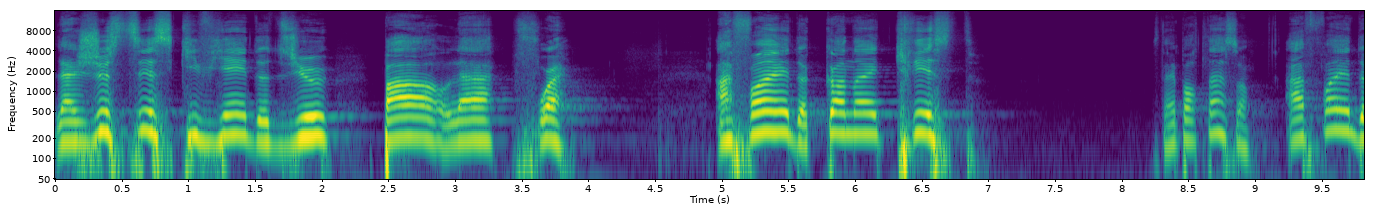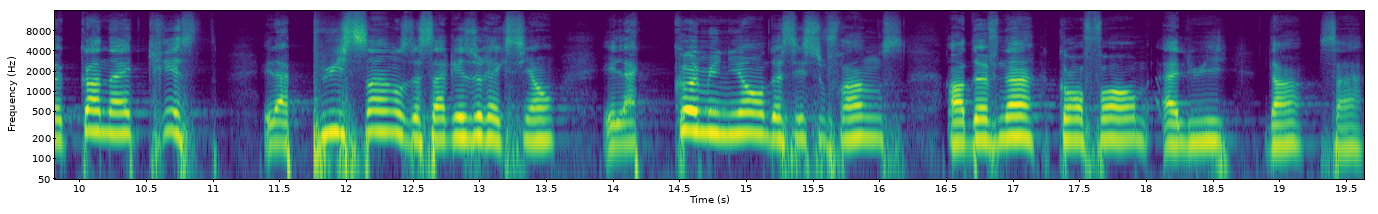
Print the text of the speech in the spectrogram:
la justice qui vient de Dieu par la foi, afin de connaître Christ. C'est important ça. Afin de connaître Christ et la puissance de sa résurrection et la communion de ses souffrances en devenant conforme à lui dans sa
